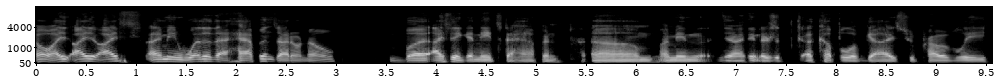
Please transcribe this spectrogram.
Oh, I, I, I, I mean, whether that happens, I don't know but I think it needs to happen. Um, I mean, yeah, I think there's a, a, couple of guys who probably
